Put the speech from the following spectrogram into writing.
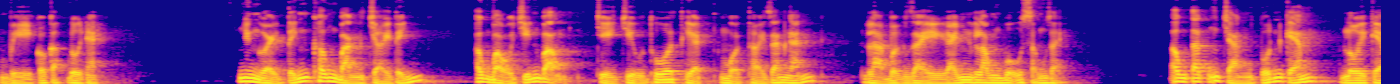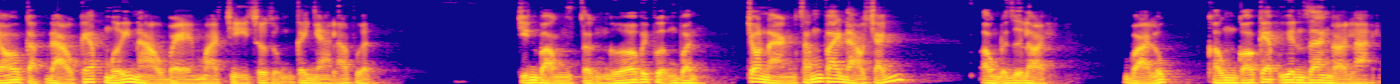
Vì có cặp đôi này. Nhưng người tính không bằng trời tính. Ông bầu chín vọng, Chỉ chịu thua thiệt một thời gian ngắn Là bực dày gánh Long Vũ sống dậy. Ông ta cũng chẳng tốn kém Lôi kéo cặp đào kép mới nào về Mà chỉ sử dụng cây nhà lá vườn. Chín vòng từng ngứa với Phượng Vân, Cho nàng sắm vai đào tránh Ông đã giữ lời. Và lúc không có kép Uyên Giang ở lại,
